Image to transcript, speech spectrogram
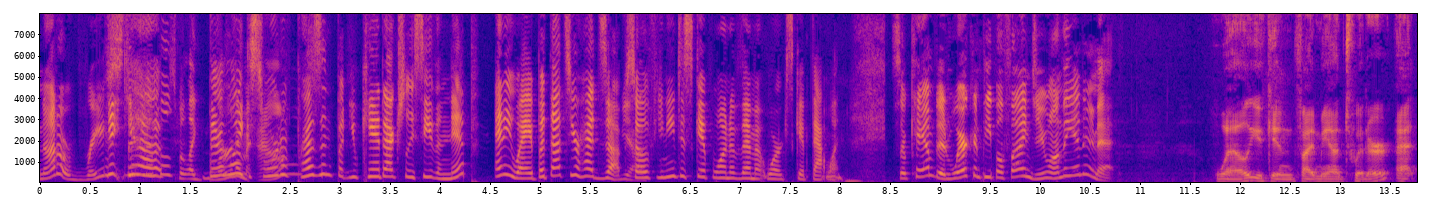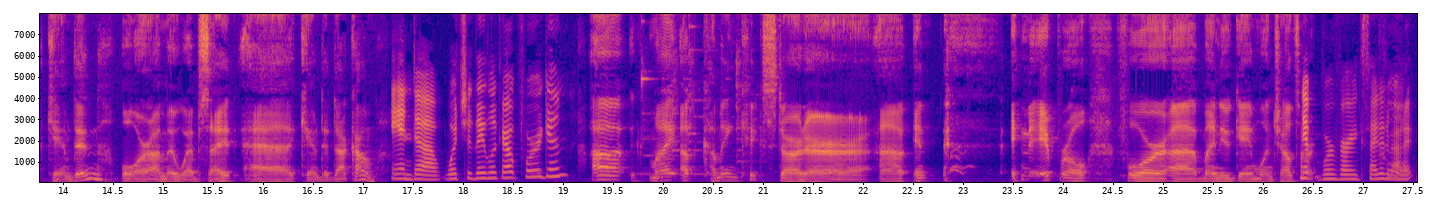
not erased the Yeah, nipples, but like they're like sort out. of present, but you can't actually see the nip. Anyway, but that's your heads up. Yeah. So if you need to skip one of them at work, skip that one. So Camdon, where can people find you on the internet? Well, you can find me on Twitter at Camdon or on my website at camdon.com. And uh, what should they look out for again? Uh, my upcoming Kickstarter uh, in in April for uh, my new game One Child's Heart. Yep, we're very excited about it.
